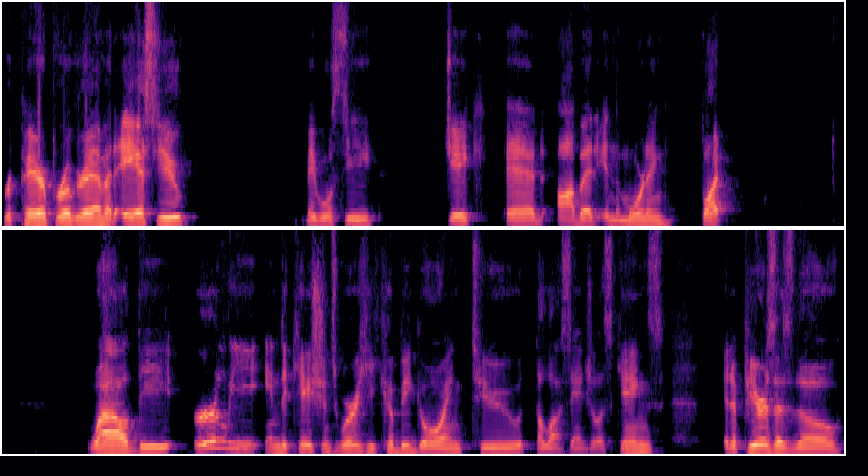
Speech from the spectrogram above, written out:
repair program at ASU. Maybe we'll see Jake and Abed in the morning. But while the early indications were he could be going to the Los Angeles Kings, it appears as though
